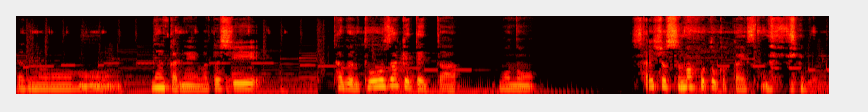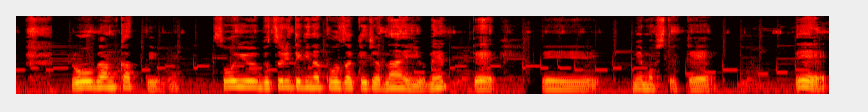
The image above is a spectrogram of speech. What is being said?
あのー、なんかね、私、多分遠ざけてたもの、最初スマホとか返すんですよ。老眼化っていうね、そういう物理的な遠ざけじゃないよねって、えー、メモしてて、で、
